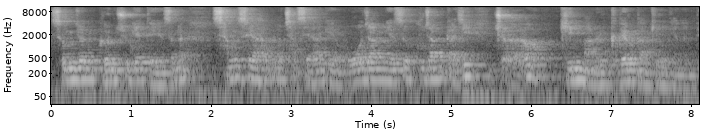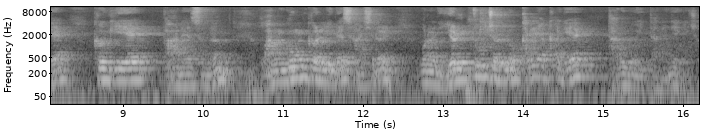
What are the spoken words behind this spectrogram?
성전 건축에 대해서는 상세하고 자세하게 5장에서 9장까지 쭉 긴 말을 그대로 다 기록했는데 거기에 반해서는 왕궁 건립의 사실을 오늘 12절로 간략하게 다루고 있다는 얘기죠.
